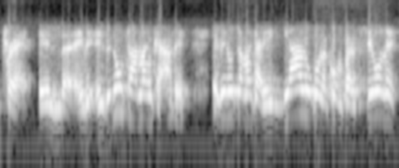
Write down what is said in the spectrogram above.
cioè, è, è, venuta a mancare, è venuta a mancare il dialogo, la compassione,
